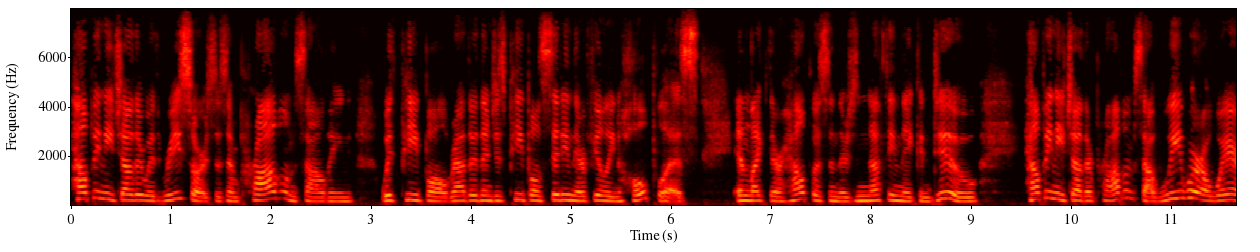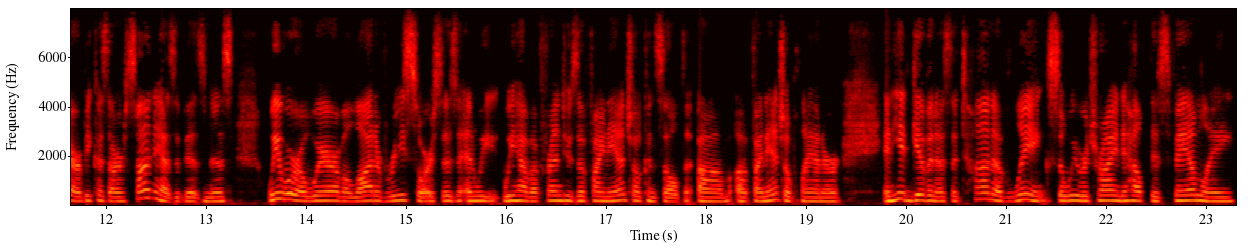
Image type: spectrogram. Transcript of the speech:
helping each other with resources and problem solving with people rather than just people sitting there feeling hopeless and like they're helpless and there's nothing they can do helping each other problem solve. We were aware because our son has a business. We were aware of a lot of resources, and we we have a friend who's a financial consultant, um, a financial planner, and he had given us a ton of links. So we were trying to help this family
